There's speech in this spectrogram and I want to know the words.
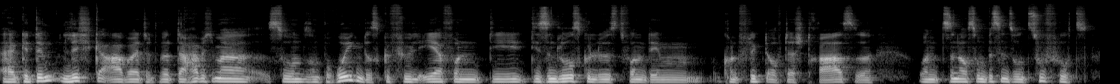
äh, gedimmten Licht gearbeitet wird, da habe ich immer so, so ein beruhigendes Gefühl eher von, die, die sind losgelöst von dem Konflikt auf der Straße und sind auch so ein bisschen so ein Zufluchtsort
